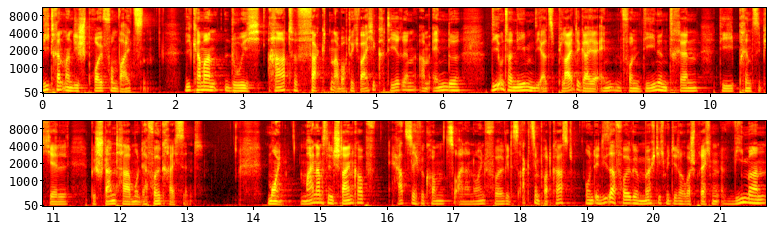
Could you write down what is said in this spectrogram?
Wie trennt man die Spreu vom Weizen? Wie kann man durch harte Fakten, aber auch durch weiche Kriterien am Ende die Unternehmen, die als Pleitegeier enden, von denen trennen, die prinzipiell Bestand haben und erfolgreich sind? Moin, mein Name ist Nils Steinkopf. Herzlich willkommen zu einer neuen Folge des Aktienpodcasts. Und in dieser Folge möchte ich mit dir darüber sprechen, wie man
